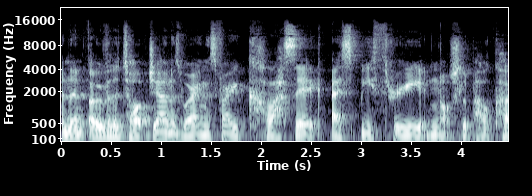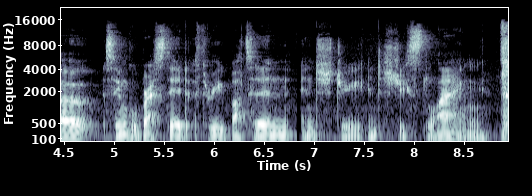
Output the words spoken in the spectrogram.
And then over the top, Jaehyun is wearing this very classic SB3 notch lapel coat, single-breasted, three-button, industry, industry slang.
